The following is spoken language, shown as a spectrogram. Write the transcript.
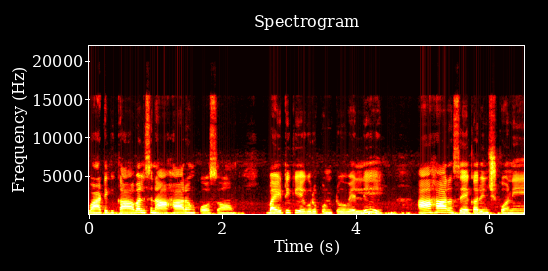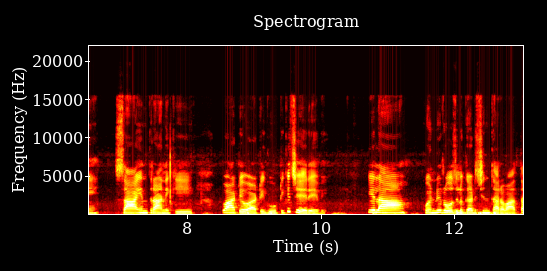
వాటికి కావలసిన ఆహారం కోసం బయటికి ఎగురుకుంటూ వెళ్ళి ఆహారం సేకరించుకొని సాయంత్రానికి వాటి వాటి గూటికి చేరేవి. ఇలా కొన్ని రోజులు గడిచిన తర్వాత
